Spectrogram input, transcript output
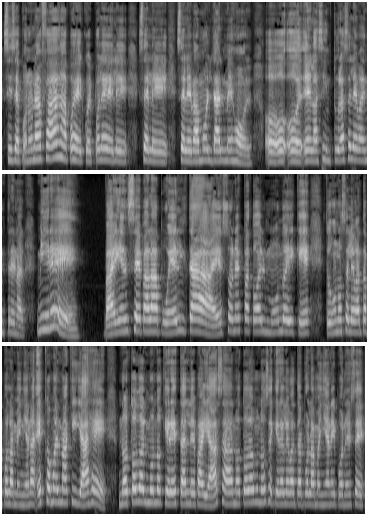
Si se pone una faja, pues el cuerpo le, le, se, le, se le va a moldar mejor. O, o, o eh, la cintura se le va a entrenar. Mire, Váyanse para la puerta, eso no es para todo el mundo y que uno se levanta por la mañana. Es como el maquillaje, no todo el mundo quiere estar de payasa, no todo el mundo se quiere levantar por la mañana y ponerse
